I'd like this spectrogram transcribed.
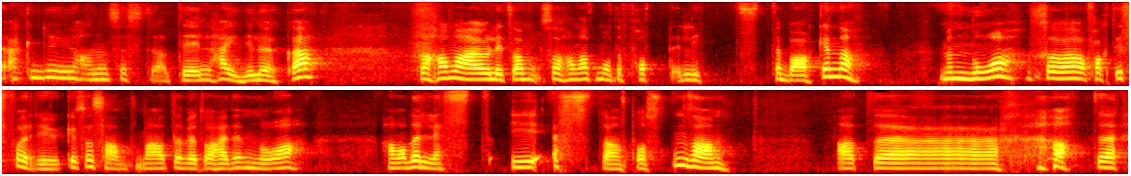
er ikke du han søstera til Heidi Løka? Så han, er jo litt sånn, så han har på en måte fått litt tilbake igjen, da. Men nå, så faktisk forrige uke, så sa han til meg at vet du, Heidi, nå Han hadde lest i Østlandsposten, sa han, at, uh, at, eh,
